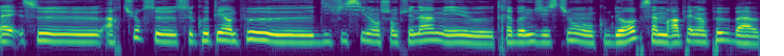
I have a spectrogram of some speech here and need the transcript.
Bah, ce Arthur, ce, ce côté un peu euh, difficile en championnat, mais euh, très bonne gestion en Coupe d'Europe, ça me rappelle un peu bah,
